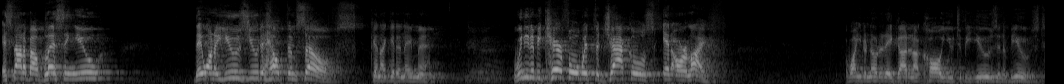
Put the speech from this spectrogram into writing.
It's not about blessing you. They want to use you to help themselves. Can I get an amen? amen? We need to be careful with the jackals in our life. I want you to know today God did not call you to be used and abused.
